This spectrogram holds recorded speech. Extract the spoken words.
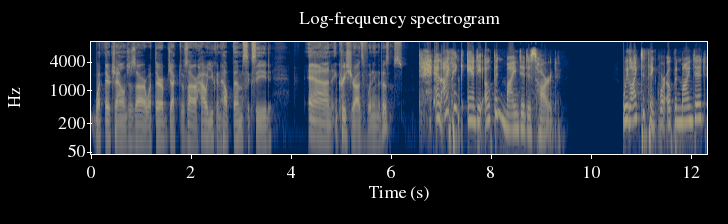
what their challenges are, what their objectives are, how you can help them succeed and increase your odds of winning the business. And I think, Andy, open minded is hard. We like to think we're open minded.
